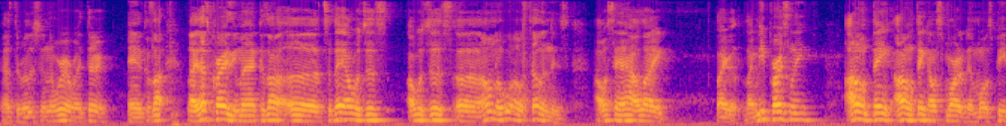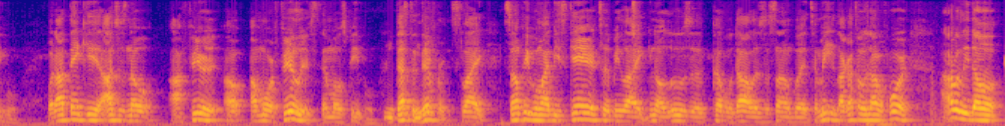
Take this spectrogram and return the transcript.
That's the realest shit in the world right there. And cause I like that's crazy, man. Cause I uh today I was just I was just uh I don't know who I was telling this. I was saying how like like like me personally, I don't think I don't think I'm smarter than most people. What I think is I just know I fear I'm more fearless than most people. That's the difference. Like some people might be scared to be like you know lose a couple dollars or something, but to me, like I told y'all before, I really don't.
